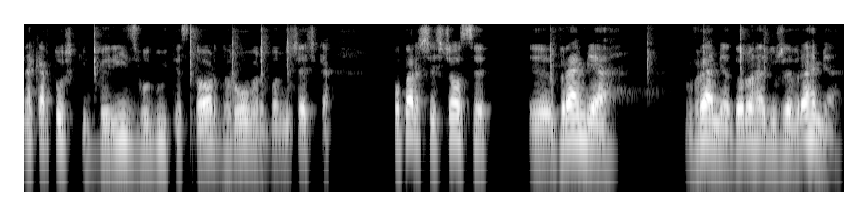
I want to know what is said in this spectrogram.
на картошки, беріть, згодуйте старт, гровер, два мішечка. По-перше, зараз е, врем'я, врем'я, дороге дуже врем'я,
